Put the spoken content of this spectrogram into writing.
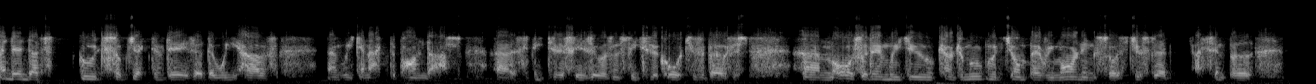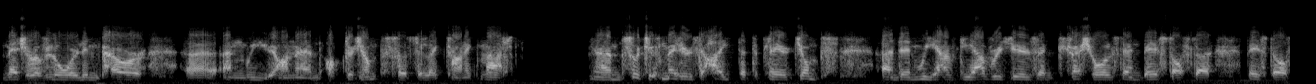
And then that's good subjective data that we have and we can act upon that. Uh, speak to the physios and speak to the coaches about it. Um, also, then we do counter movement jump every morning, so it's just a, a simple measure of lower limb power, uh, and we on an Optojump, so it's electronic mat. Um, so it just measures the height that the player jumps, and then we have the averages and thresholds then based off the based off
